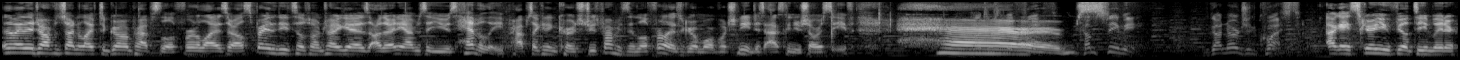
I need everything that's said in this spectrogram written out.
And the way they draw from starting life to grow, and perhaps a little fertilizer. I'll spare you the details. What I'm trying to get is, are there any items that you use heavily? Perhaps I can encourage juice properties and a little fertilizer to grow more of what you need. Just asking you shall receive. Herbs. Come see me. We've got an urgent quest. Okay, screw you, field team leader.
